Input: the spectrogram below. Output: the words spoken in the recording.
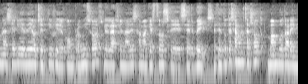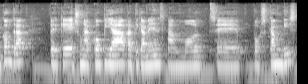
una sèrie d'objectius i de compromisos relacionades amb aquests eh, serveis. Des de totes amb Burxassot van votar en contra perquè és una còpia pràcticament amb molts eh, pocs canvis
